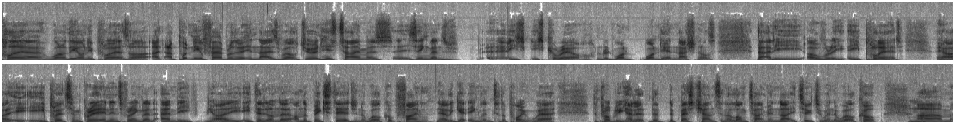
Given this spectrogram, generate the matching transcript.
player, one of the only players, or I, I put Neil Fairbrother in that as well. During his time as, as England's uh, his, his career, 101 one day internationals that he over he, he played. You know, he, he, played some great innings for England, and he you know he, he, did it on the on the big stage in the World Cup final. Nearly get England to the point where they probably had a, the, the best chance in a long time in '92 to win the World Cup. Mm. Um,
